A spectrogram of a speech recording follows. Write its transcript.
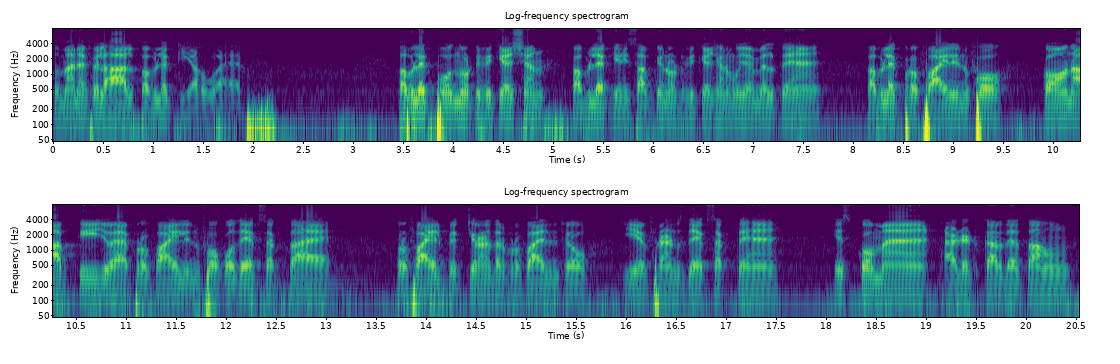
तो मैंने फ़िलहाल पब्लिक किया हुआ है। पब्लिक पोस्ट नोटिफिकेशन पब्लिक यानी सबके नोटिफिकेशन मुझे मिलते हैं। पब्लिक प्रोफ़ाइल इन्फो कौन आपकी जो है प्रोफ़ाइल इन्फो को देख सकता है? Profile picture another profile info ये फ्रेंड्स देख सकते हैं। इसको मैं एडिट कर देता हूँ।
